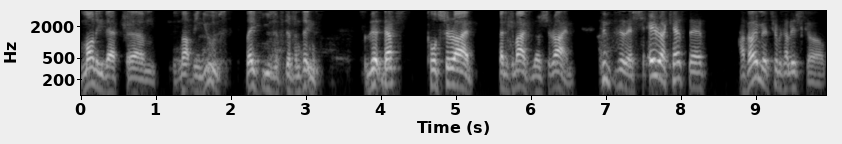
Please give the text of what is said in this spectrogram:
money that um, is not being used, they use it for different things. So that, that's called shiraim. Ben Kabaz no shiraim. Since it says sheira kesef havoyim etzrim salishko,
